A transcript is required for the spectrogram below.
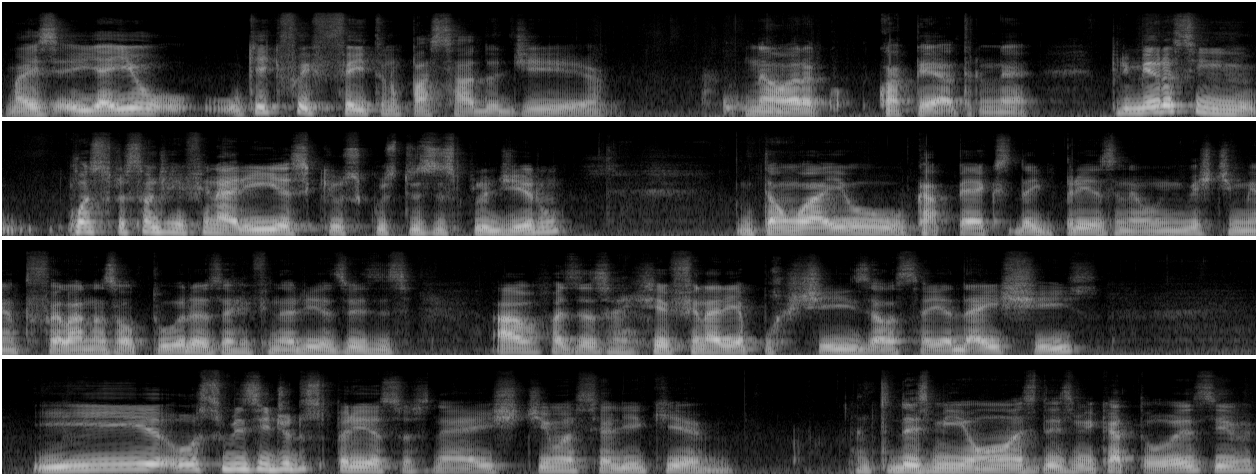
Mas e aí o, o que, que foi feito no passado de na hora com a Petro, né? Primeiro assim, construção de refinarias que os custos explodiram. Então aí o capex da empresa, né, o investimento foi lá nas alturas, a refinaria às vezes, ah, vou fazer essa refinaria por X, ela saía 10X. E o subsídio dos preços, né? Estima-se ali que entre 2011 e 2014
